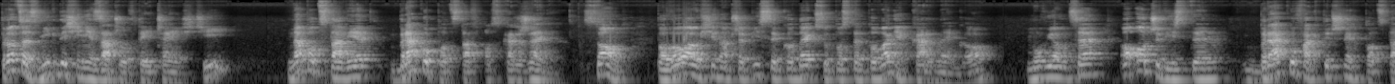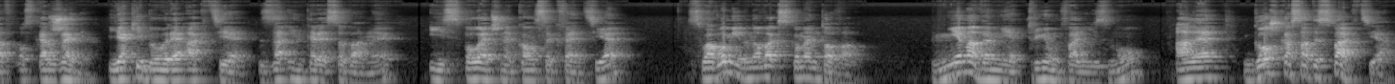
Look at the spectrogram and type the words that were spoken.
proces nigdy się nie zaczął w tej części na podstawie braku podstaw oskarżenia. Sąd powołał się na przepisy kodeksu postępowania karnego mówiące o oczywistym braku faktycznych podstaw oskarżenia. Jakie były reakcje zainteresowanych i społeczne konsekwencje? Sławomir Nowak skomentował: Nie ma we mnie triumfalizmu, ale gorzka satysfakcja,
